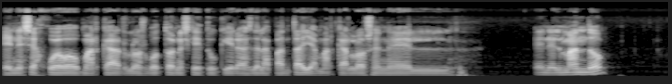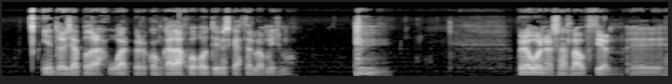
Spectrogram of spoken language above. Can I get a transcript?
en ese juego marcar los botones que tú quieras de la pantalla, marcarlos en el, en el mando y entonces ya podrás jugar, pero con cada juego tienes que hacer lo mismo. pero bueno, esa es la opción. Eh,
